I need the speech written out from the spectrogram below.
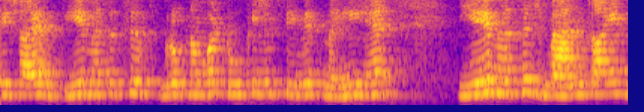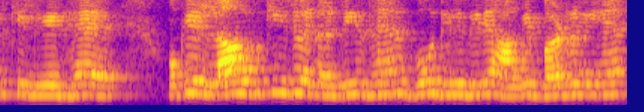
ये शायद ये मैसेज सिर्फ़ ग्रुप नंबर टू के लिए सीमित नहीं है। ये मैसेज मैनकाइंड के लिए है। ओके okay, लव की जो एनर्जीज हैं वो धीरे धीरे आगे बढ़ रही हैं।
